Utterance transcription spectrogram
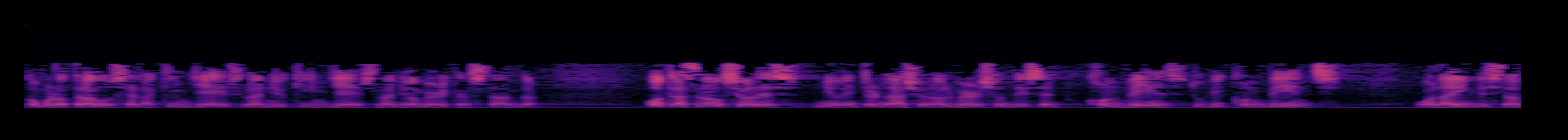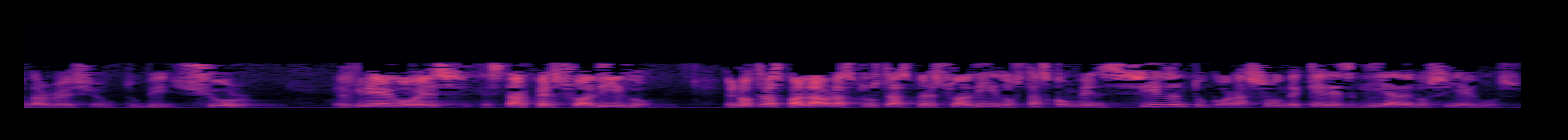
como lo traduce la King James, la New King James, la New American Standard. Otras traducciones, New International Version, dicen convinced, to be convinced o la English Standard Version, to be sure. El griego es estar persuadido. En otras palabras, tú estás persuadido, estás convencido en tu corazón de que eres guía de los ciegos,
